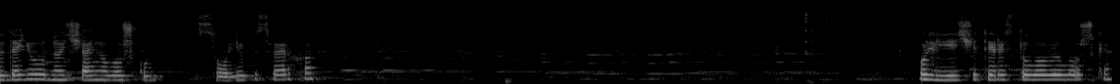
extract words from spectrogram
Додаю одну чайну ложку солі зверху. Олії 4 столові ложки.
